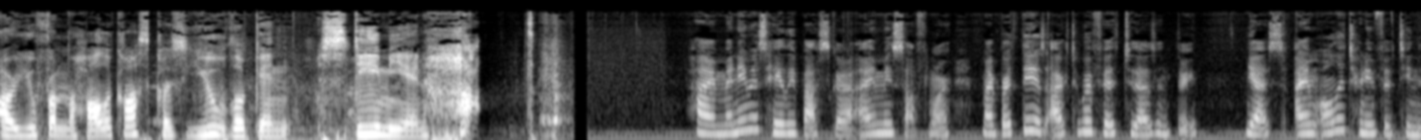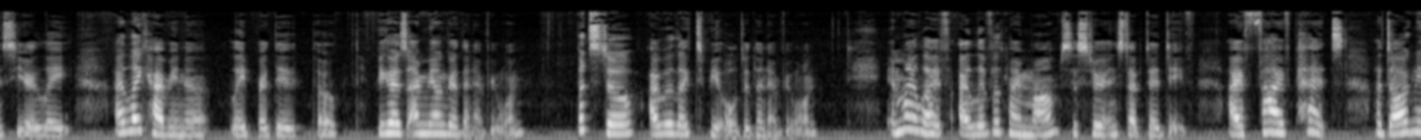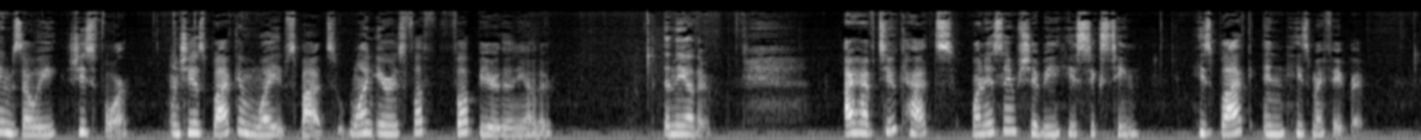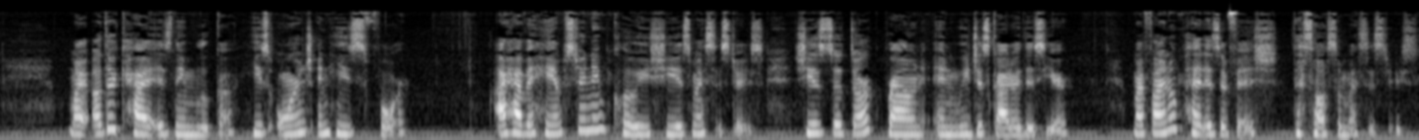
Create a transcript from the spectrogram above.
Are you from the Holocaust? Cause you looking steamy and hot. Hi, my name is Haley Baska. I am a sophomore. My birthday is October 5th, 2003. Yes, I am only turning 15 this year late. I like having a late birthday though, because I'm younger than everyone. But still, I would like to be older than everyone. In my life, I live with my mom, sister, and stepdad Dave. I have five pets a dog named Zoe, she's four, and she has black and white spots. One ear is fluff- fluffier than the other. Than the other. I have two cats. One is named Shibby, he's 16. He's black and he's my favorite. My other cat is named Luca. He's orange and he's four. I have a hamster named Chloe. She is my sister's. She is a dark brown and we just got her this year. My final pet is a fish. That's also my sister's.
